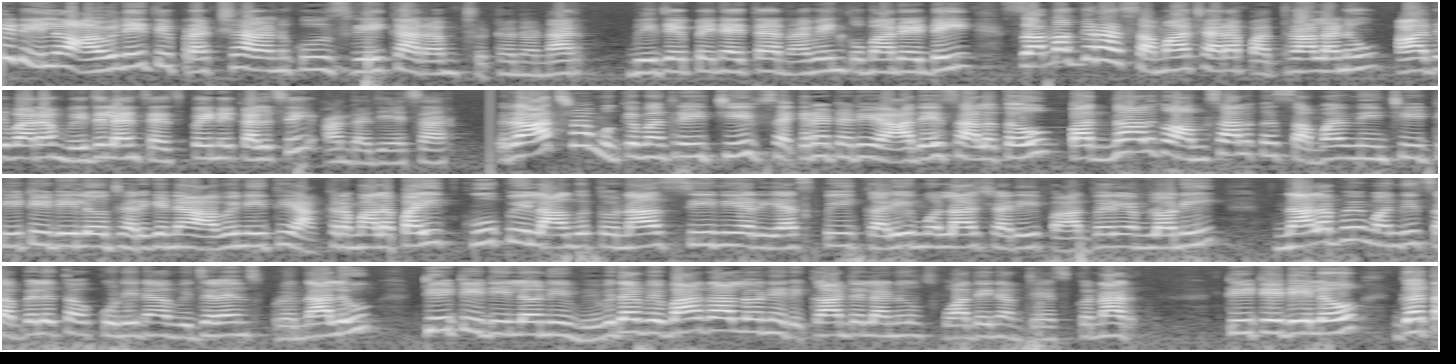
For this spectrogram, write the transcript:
టీటీడీలో అవినీతి ప్రక్షాళనకు శ్రీకారం చుట్టనున్నారు. బీజేపీ నేత నవీన్ కుమార్ రెడ్డి సమగ్ర సమాచార పత్రాలను ఆదివారం విజిలెన్స్ ఎస్పీని కలిసి అందజేశారు. రాష్ట్ర ముఖ్యమంత్రి చీఫ్ సెక్రటరీ ఆదేశాలతో పద్నాలుగు అంశాలకు సంబంధించి టీటీడీలో జరిగిన అవినీతి అక్రమాలపై కూపీ లాగుతున్న సీనియర్ ఎస్పీ కరీముల్లా షరీఫ్ ఆధ్వర్యంలోని నలభై మంది సభ్యులతో కూడిన విజిలెన్స్ బృందాలు టీటీడీలోని వివిధ విభాగాల్లోని రికార్డులను స్వాధీనం చేసుకున్నారు. టీటీడీలో గత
